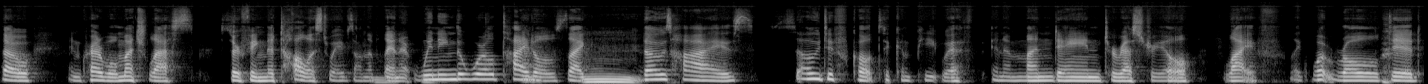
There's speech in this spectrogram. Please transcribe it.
So incredible, much less surfing the tallest waves on the planet, winning the world titles, like Mm. those highs so difficult to compete with in a mundane terrestrial life. Like what role did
